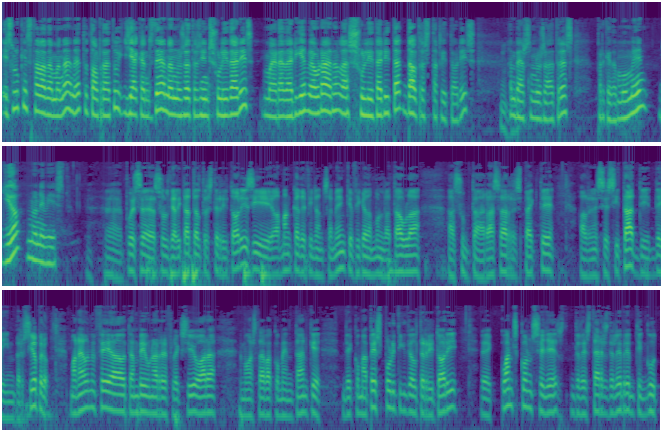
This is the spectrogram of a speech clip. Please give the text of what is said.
és el que estava demanant eh, tot el rato, ja que ens deien a nosaltres insolidaris, m'agradaria veure ara la solidaritat d'altres territoris uh -huh. envers nosaltres, perquè de moment jo no n'he vist eh, pues, eh, solidaritat d'altres territoris i la manca de finançament que fica damunt la taula Assumpta Arassa respecte a la necessitat d'inversió. Però Manel em feia també una reflexió, ara m'ho estava comentant, que de, com a pes polític del territori, eh, quants consellers de les Terres de l'Ebre hem tingut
